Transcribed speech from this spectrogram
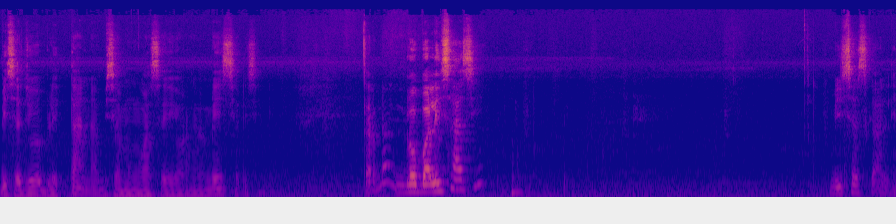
bisa juga beli tanah, bisa menguasai orang Indonesia di sini. Karena globalisasi bisa sekali.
